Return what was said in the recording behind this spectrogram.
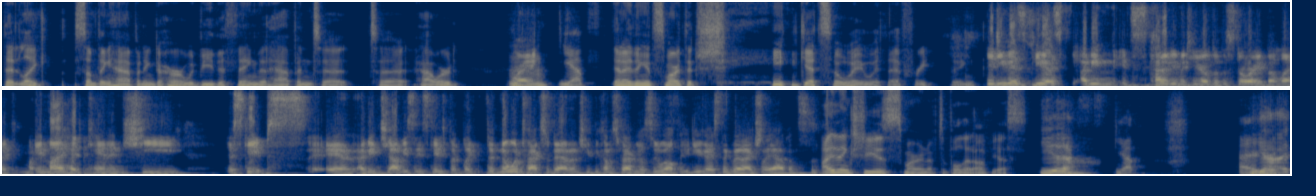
that like something happening to her would be the thing that happened to to Howard. Right. Mhm, Yep. And I think it's smart that she gets away with everything. Did you guys? You guys? I mean, it's kind of immaterial to the story, but like in my head canon, she escapes, and I mean, she obviously escapes, but like that no one tracks her down, and she becomes fabulously wealthy. Do you guys think that actually happens? I think she is smart enough to pull that off. Yes. Yeah. Yep. I yeah. I,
